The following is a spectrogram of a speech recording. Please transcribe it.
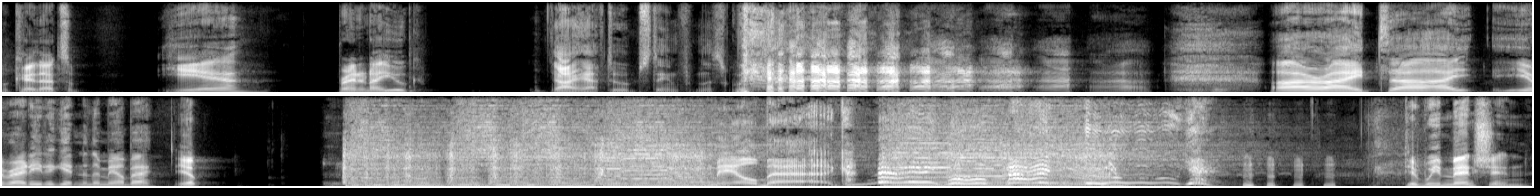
okay that's a yeah Brandon Aiyuk I have to abstain from this question. All right, uh, you ready to get into the mailbag? yep Mailbag. Did we mention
